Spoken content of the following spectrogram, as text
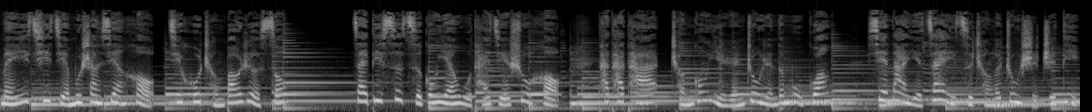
每一期节目上线后，几乎承包热搜。在第四次公演舞台结束后，他他他成功引人众人的目光，谢娜也再一次成了众矢之的。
